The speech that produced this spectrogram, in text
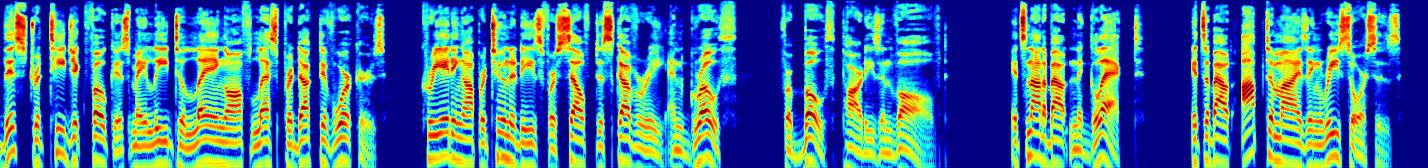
This strategic focus may lead to laying off less productive workers, creating opportunities for self-discovery and growth for both parties involved. It's not about neglect. It's about optimizing resources.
